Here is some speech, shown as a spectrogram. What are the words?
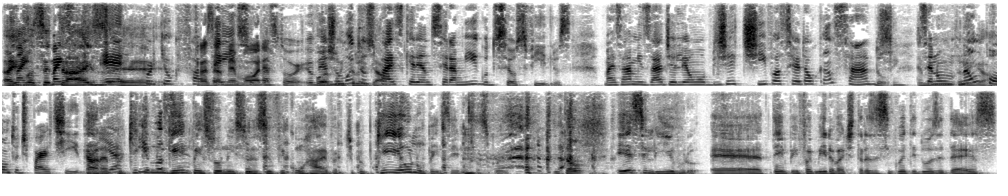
Aí mas, você mas traz. É, é, porque o que falta é isso, memória. pastor. Eu Pô, vejo muitos legal. pais querendo ser amigo dos seus filhos. Mas a amizade ele é um objetivo a ser alcançado. Sim. Você é não, não um ponto de partida. Cara, e por que, que você... ninguém pensou nisso? Eu fico com raiva. Tipo, porque eu não pensei nessas coisas. Então, esse livro, é, Tempo em Família, vai te trazer 52 ideias.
